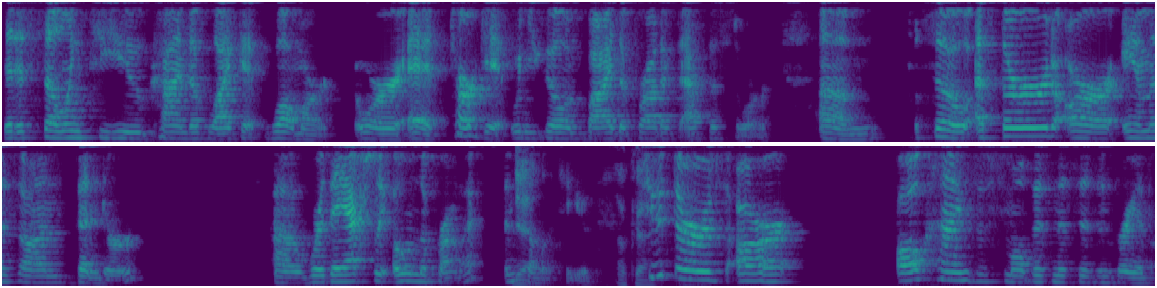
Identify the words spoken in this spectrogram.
that is selling to you kind of like at Walmart or at Target when you go and buy the product at the store. Um, so a third are Amazon vendor, uh, where they actually own the product and Yeah. sell it to you. Okay. Two thirds are all kinds of small businesses and brands,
